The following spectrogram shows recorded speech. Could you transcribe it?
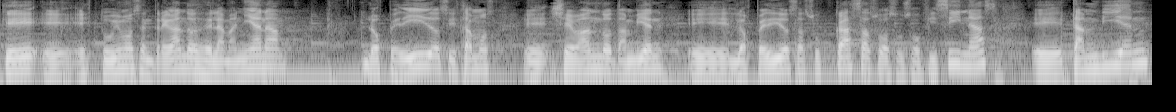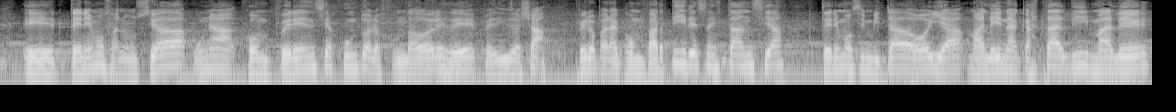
que eh, estuvimos entregando desde la mañana, los pedidos y estamos eh, llevando también eh, los pedidos a sus casas o a sus oficinas. también tenemos anunciada una conferencia junto a los fundadores de Pedido Ya. Pero para compartir esa instancia tenemos invitada hoy a Malena Castaldi. Male,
